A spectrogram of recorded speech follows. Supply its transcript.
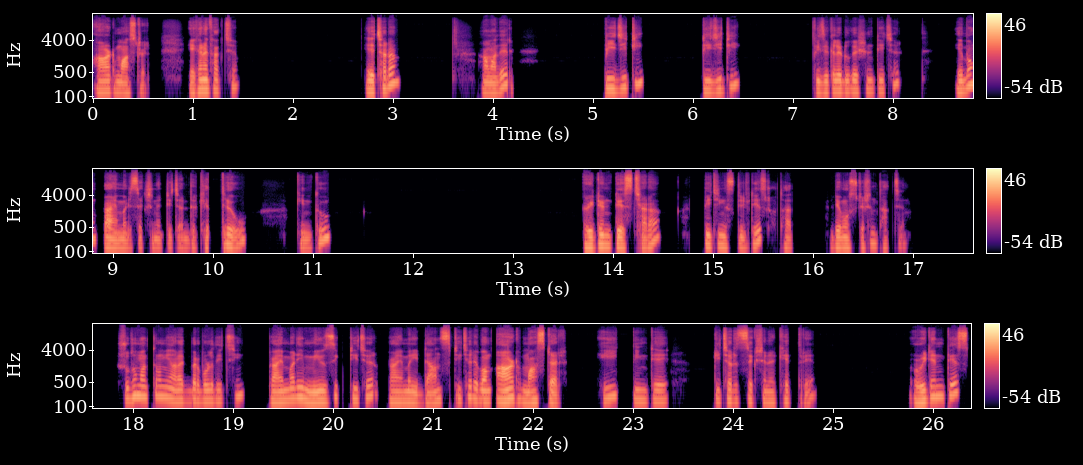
art master এখানে থাকছে। এছাড়া আমাদের PGT TGT physical education teacher এবং প্রাইমারি সেকশনের টিচারদের ক্ষেত্রেও কিন্তু রিটেন টেস্ট ছাড়া টিচিং স্কিল টেস্ট অর্থাৎ ডেমনস্ট্রেশন থাকছে। শুধুমাত্র আমি আরেকবার বলে দিচ্ছি primary music teacher primary dance teacher এবং আর্ট মাস্টার এই তিনটে টিচার সেকশনের ক্ষেত্রে রিটেন টেস্ট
